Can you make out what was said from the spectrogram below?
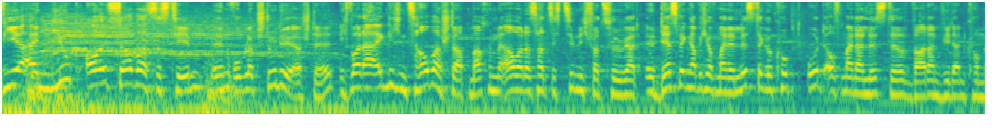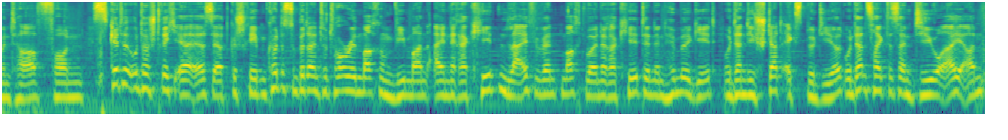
wie ihr ein Nuke All Server System in Roblox Studio erstellt. Ich wollte eigentlich einen Zauberstab machen, aber das hat sich ziemlich verzögert. Äh, deswegen habe ich auf meine Liste geguckt und auf meiner Liste war dann wieder ein Kommentar von Skittle-RS. Er hat geschrieben, könntest du bitte ein Tutorial machen, wie man ein Raketen-Live-Event macht, wo eine Rakete in den Himmel geht und dann die Stadt explodiert. Und dann zeigt es ein GUI an.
